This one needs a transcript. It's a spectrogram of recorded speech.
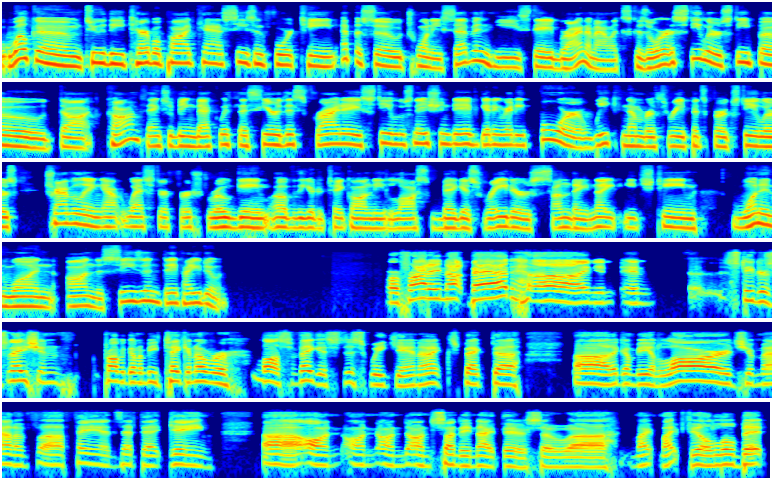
Welcome to the Terrible Podcast, Season 14, Episode 27. He's Dave Bryan. I'm Alex Kozora, SteelersDepot.com. Thanks for being back with us here this Friday. Steelers Nation, Dave, getting ready for week number three. Pittsburgh Steelers traveling out west, their first road game of the year to take on the Las Vegas Raiders Sunday night. Each team one and one on the season. Dave, how you doing? For Friday, not bad. Uh, and and Steelers Nation probably going to be taking over Las Vegas this weekend. I expect uh, uh, there's going to be a large amount of uh, fans at that game uh, on on on on Sunday night there. So uh, might might feel a little bit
